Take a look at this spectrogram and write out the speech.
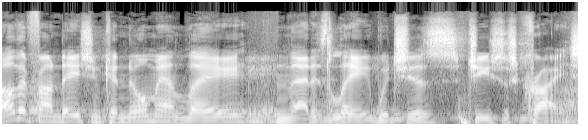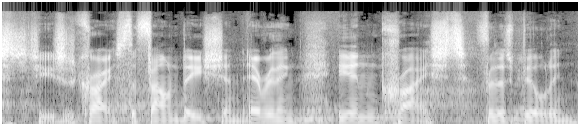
other foundation can no man lay, and that is laid, which is Jesus Christ. Jesus Christ, the foundation, everything in Christ for this building.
